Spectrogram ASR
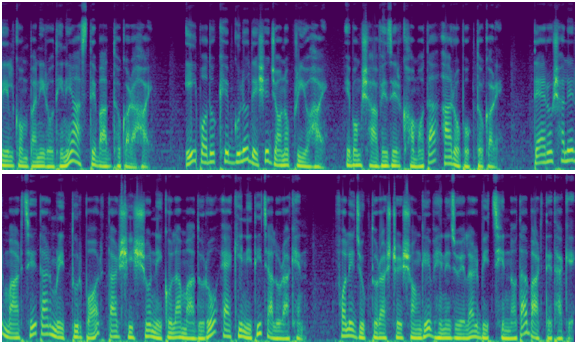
তেল কোম্পানির অধীনে আসতে বাধ্য করা হয়। এই পদক্ষেপগুলো দেশে জনপ্রিয় হয় এবং সাভেজের ক্ষমতা আরও পোক্ত করে। তেরো সালের মার্চে তার মৃত্যুর পর তার শিষ্য নিকোলা মাদুরো একই নীতি চালু রাখেন। ফলে যুক্তরাষ্ট্রের সঙ্গে ভেনেজুয়েলার বিচ্ছিন্নতা বাড়তে থাকে।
